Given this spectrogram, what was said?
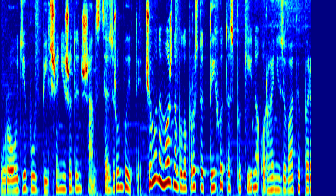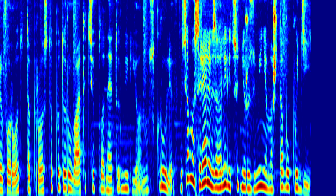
У Роуді був більше ніж один шанс це зробити. Чому не можна було просто тихо та спокійно організувати переворот та просто подарувати цю планету мільйону скрулів? У цьому серіалі взагалі відсутнє розуміння масштабу подій.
